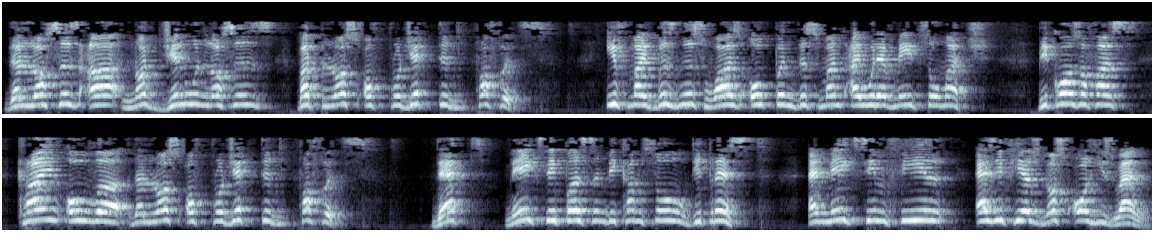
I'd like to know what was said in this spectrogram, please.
the losses are not genuine losses, but loss of projected profits. If my business was open this month, I would have made so much. Because of us crying over the loss of projected profits, that makes a person become so depressed and makes him feel as if he has lost all his wealth.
